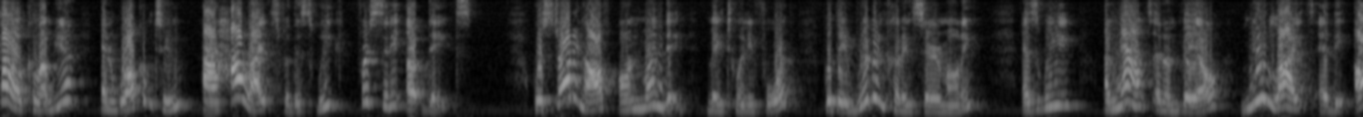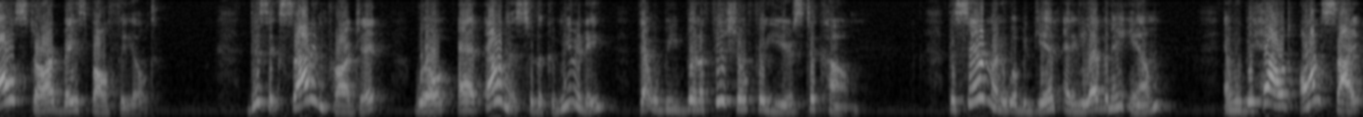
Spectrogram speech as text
Hello, Columbia, and welcome to our highlights for this week for city updates. We're starting off on Monday, May 24th, with a ribbon cutting ceremony as we announce and unveil new lights at the All Star Baseball Field. This exciting project will add elements to the community that will be beneficial for years to come. The ceremony will begin at 11 a.m. and will be held on site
